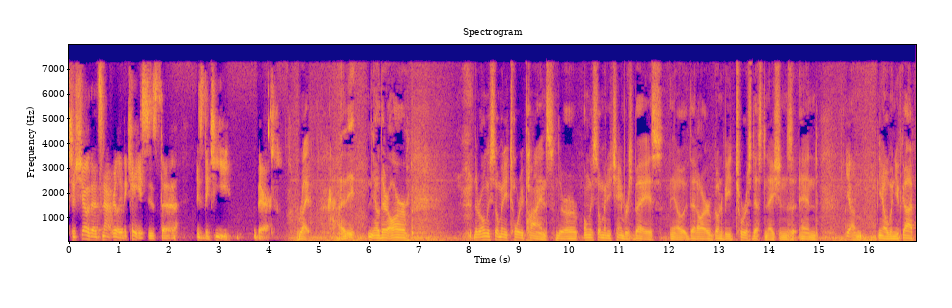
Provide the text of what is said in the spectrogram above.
to show that's not really the case is the is the key there. Right. Uh, you know, there are there are only so many Torrey Pines. There are only so many Chambers Bays, you know, that are going to be tourist destinations. And, yeah. um, you know, when you've got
